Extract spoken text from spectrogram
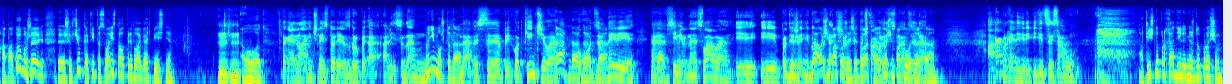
А потом уже э, Шевчук какие-то свои стал предлагать песни. Вот. Такая аналогичная история с группой А- Алиса, да? Ну, немножко, да. Да, то есть э, приход Кинчева, Да, да, уход да, Задерии, э, Да. всемирная слава и, и продвижение группы Да, очень дальше. похожая ситуация. Очень, ситуация, похожая, да. А как проходили репетиции САУ? Отлично проходили, между прочим.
